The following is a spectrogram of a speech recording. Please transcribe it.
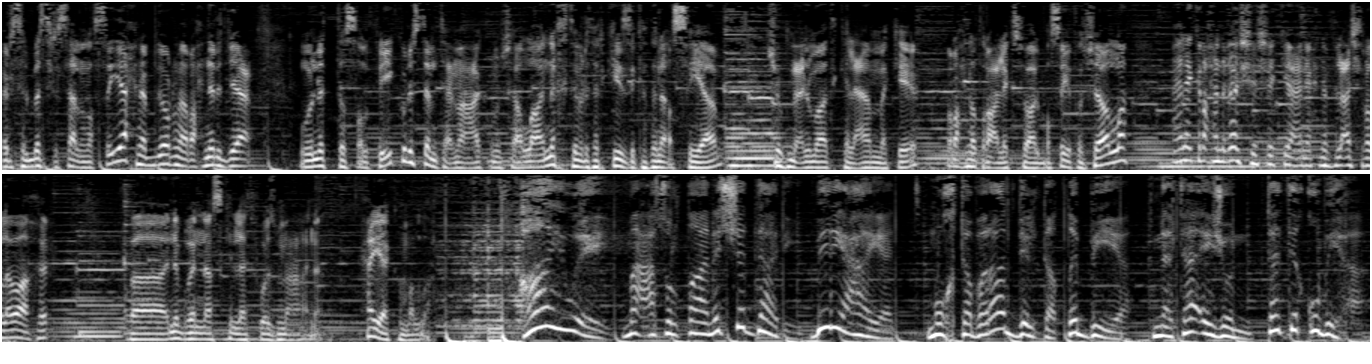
ارسل بس رسالة نصية إحنا بدورنا راح نرجع ونتصل فيك ونستمتع معاكم إن شاء الله. نختبر تركيزك أثناء الصيام نشوف معلوماتك العامة كيف وراح نطرح عليك سؤال بسيط إن شاء الله. عليك راح نغششك يعني إحنا في العشرة الأواخر فنبغى الناس كلها تفوز معنا حياكم الله. Highway مع سلطان الشدادي برعاية مختبرات دلتا الطبية نتائج تثق بها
